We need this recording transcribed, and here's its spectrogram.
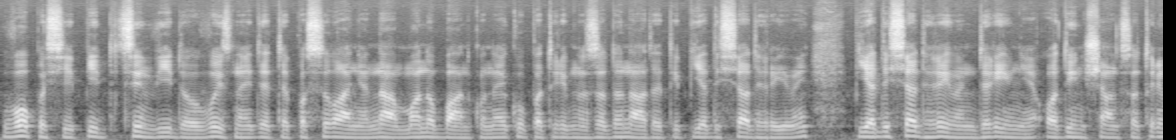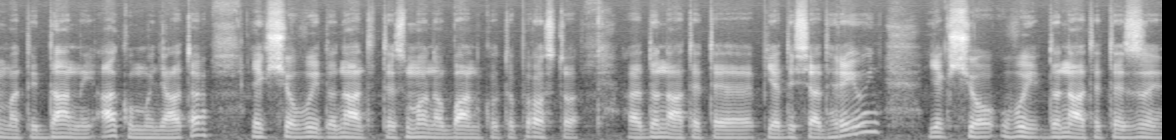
В описі під цим відео ви знайдете посилання на монобанку, на яку потрібно задонатити 50 гривень. 50 гривень дорівнює один шанс отримати даний акумулятор. Якщо ви донатите з монобанку, то просто е, донатите 50 гривень. Якщо Якщо ви донатите з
